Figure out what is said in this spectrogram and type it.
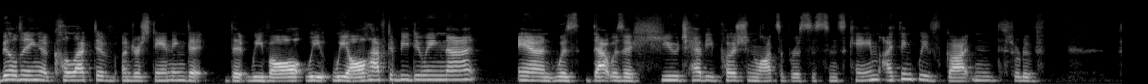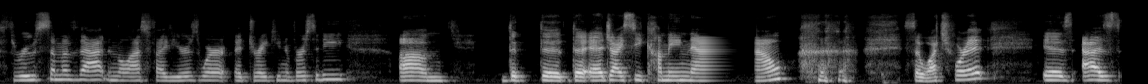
building a collective understanding that that we've all we we all have to be doing that and was that was a huge heavy push and lots of resistance came. I think we've gotten sort of through some of that in the last five years where at drake university. Um, the the the edge i see coming now so watch for it is as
